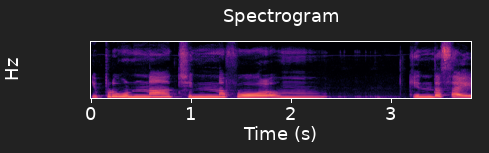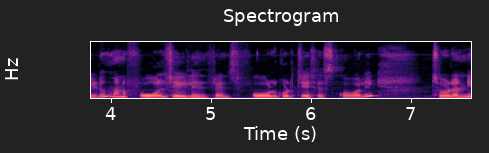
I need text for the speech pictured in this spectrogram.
ఇప్పుడు ఉన్న చిన్న ఫో కింద సైడ్ మనం ఫోల్ చేయలేదు ఫ్రెండ్స్. ఫోల్ కూడా చేసేసుకోవాలి. చూడండి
